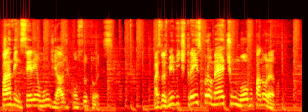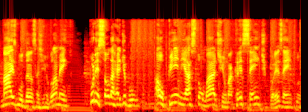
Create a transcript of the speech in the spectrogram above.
para vencerem o Mundial de Construtores. Mas 2023 promete um novo panorama. Mais mudanças de regulamento, punição da Red Bull, Alpine e Aston Martin uma crescente, por exemplo.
